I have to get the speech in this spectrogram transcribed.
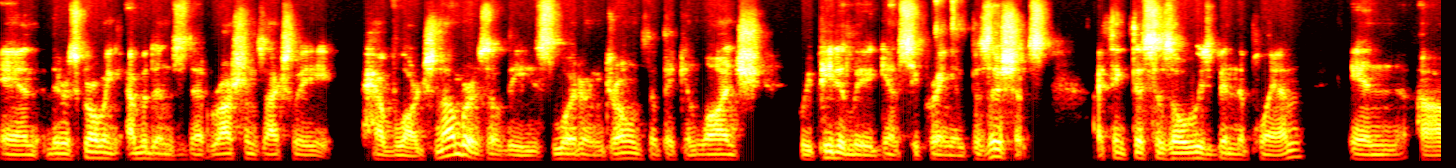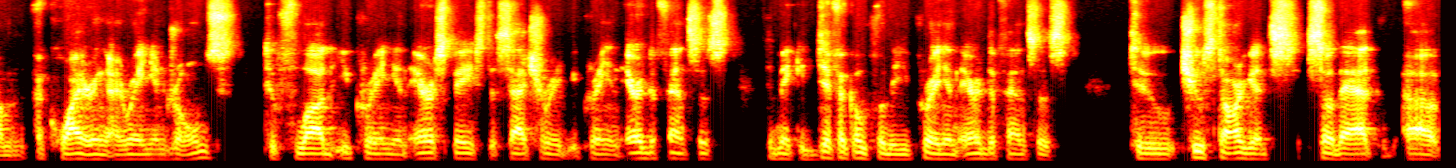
And there's growing evidence that Russians actually have large numbers of these loitering drones that they can launch repeatedly against Ukrainian positions. I think this has always been the plan in um, acquiring Iranian drones to flood Ukrainian airspace, to saturate Ukrainian air defenses, to make it difficult for the Ukrainian air defenses to choose targets so that uh,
